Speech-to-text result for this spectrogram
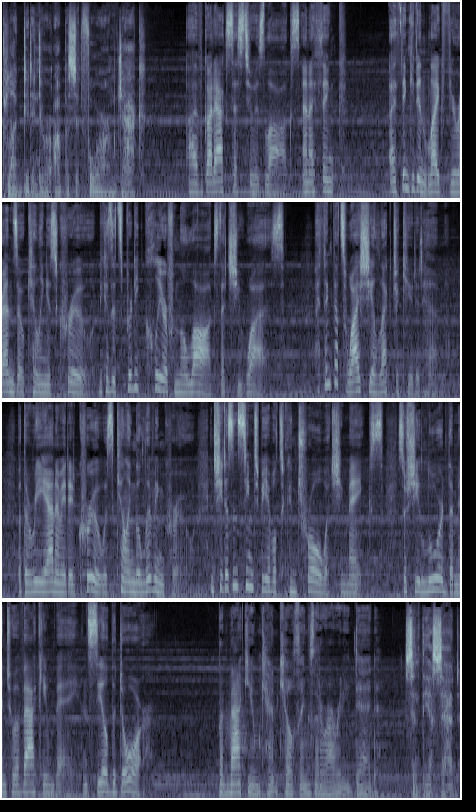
plugged it into her opposite forearm jack. I've got access to his logs, and I think. I think he didn't like Fiorenzo killing his crew, because it's pretty clear from the logs that she was. I think that's why she electrocuted him. But the reanimated crew was killing the living crew, and she doesn't seem to be able to control what she makes, so she lured them into a vacuum bay and sealed the door. But vacuum can't kill things that are already dead. Cynthia said.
